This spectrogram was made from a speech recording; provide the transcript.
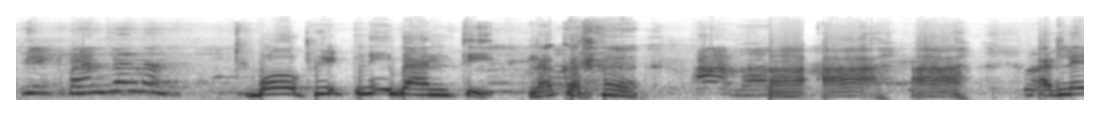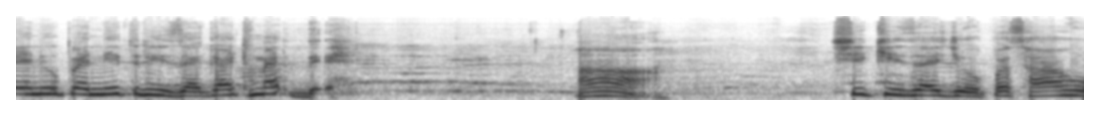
ફીટ બાંધવાના? બહુ ફીટ નહીં બાંધતી નકર હા હા. હા એટલે એની ઉપર નીતરી જાય ગાંઠ મારી દે. હા. શીખી જાય જો પછી હાહુ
